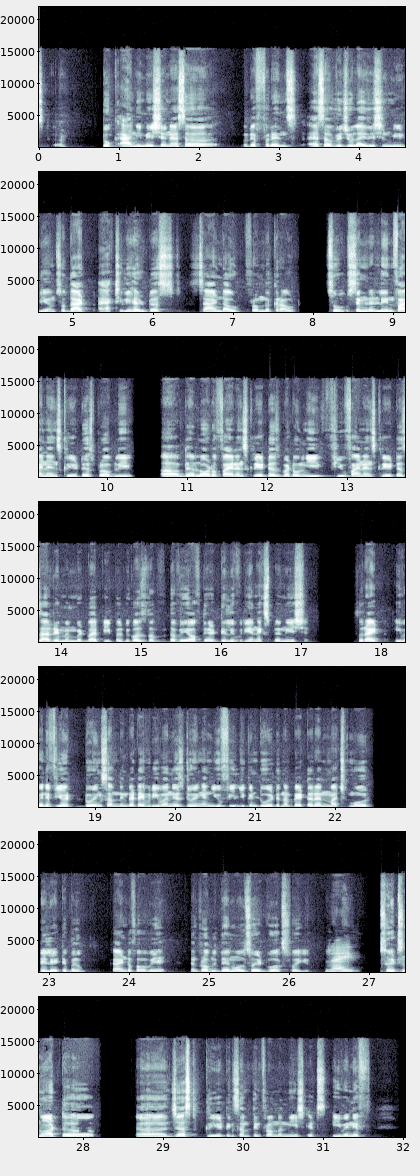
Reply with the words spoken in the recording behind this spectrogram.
took animation as a reference as a visualization medium. So that actually helped us stand out from the crowd so similarly in finance creators probably uh, there are a lot of finance creators but only few finance creators are remembered by people because of the way of their delivery and explanation. So right even if you're doing something that everyone is doing and you feel you can do it in a better and much more relatable kind of a way then probably then also it works for you. Right. so it's not uh, uh, just creating something from the niche. It's even if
